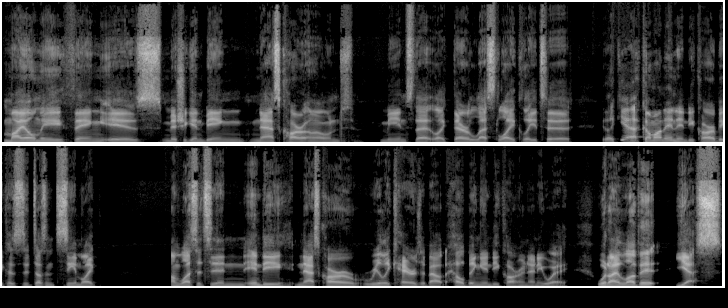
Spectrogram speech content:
My only thing is Michigan being NASCAR owned means that like they're less likely to be like, yeah, come on in IndyCar because it doesn't seem like unless it's in Indy, NASCAR really cares about helping IndyCar in any way. Would I love it? Yes.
